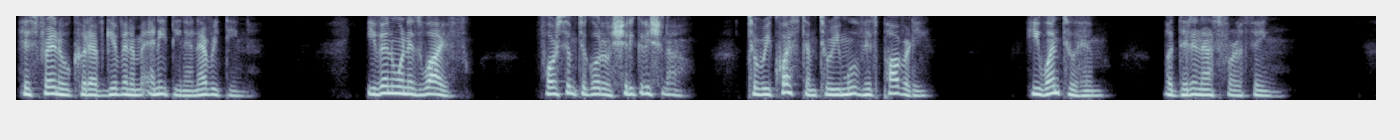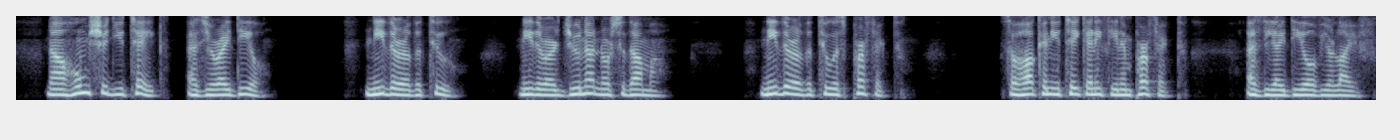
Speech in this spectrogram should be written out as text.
his friend who could have given him anything and everything. Even when his wife forced him to go to Sri Krishna to request him to remove his poverty. He went to him, but didn't ask for a thing. Now, whom should you take as your ideal? Neither of the two, neither Arjuna nor Sudama. Neither of the two is perfect. So, how can you take anything imperfect as the ideal of your life?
